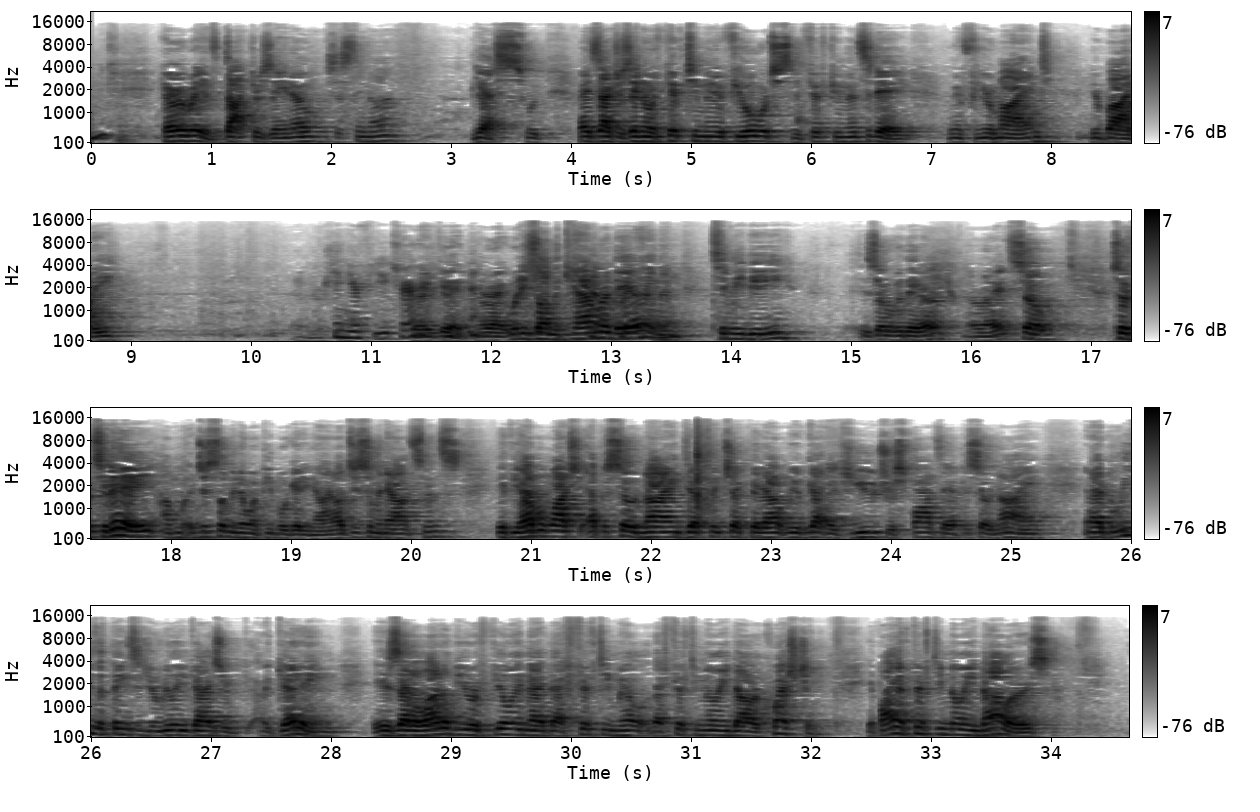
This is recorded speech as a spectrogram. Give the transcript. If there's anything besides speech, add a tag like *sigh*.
Hey everybody, it's Dr. Zaino. Is this thing on? Yes. With- Hey, It's Dr. Zaino with 15 Minute Fuel, which is in 15 minutes a day. Mean, for your mind, your body. in your future. Very good. *laughs* All right. Woody's on the camera there, and then Timmy D is over there. All right. So, so today, um, just let me know when people are getting on. I'll do some announcements. If you haven't watched episode nine, definitely check that out. We've gotten a huge response to episode nine, and I believe the things that you really guys are, are getting is that a lot of you are feeling that that fifty mil that fifty million dollar question. If I have fifty million dollars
